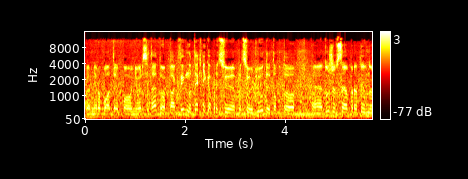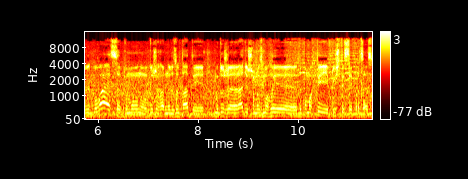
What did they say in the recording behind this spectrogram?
певні роботи по університету. Активно техніка працює, працюють люди, тобто дуже все оперативно відбувається, тому ну дуже гарний результат. І ми дуже раді, що ми змогли допомогти і включити цей процес.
